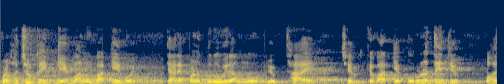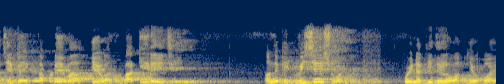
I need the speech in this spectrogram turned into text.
પણ હજુ કંઈક કહેવાનું બાકી હોય, ત્યારે પણ ગુરુ વિરામનો ઉપયોગ થાય છે એમ. કે વાક્ય પૂરું નથી થયું પણ હજી કંઈક આપણે એમાં કહેવાનું બાકી રહી છે. અને કંઈક વિશેષ હોય કોઈના કીધેલો વાક્ય હોય,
